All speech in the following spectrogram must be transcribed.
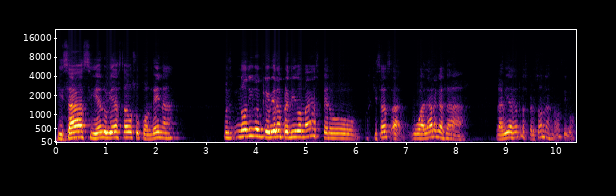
Quizás si él hubiera estado su condena, pues no digo que hubiera aprendido más, pero pues quizás ah, o alargas la, la, vida de otras personas, ¿no? Digo,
